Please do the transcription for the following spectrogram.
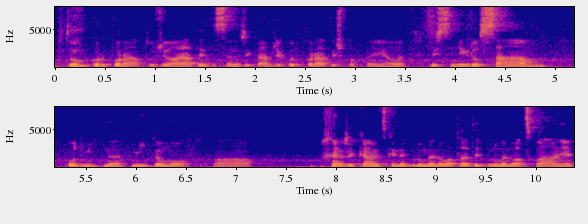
v tom korporátu. Že? A já teď se neříkám, že korporát je špatný, ale když si někdo sám odmítne mít domov a říkám vždycky nebudu jmenovat, ale teď budu jmenovat schválně.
